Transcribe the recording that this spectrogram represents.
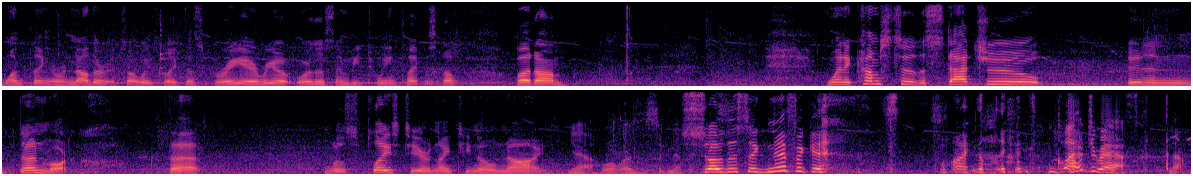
one thing or another. It's always like this gray area or this in between type of stuff. But um, when it comes to the statue in Denmark that was placed here in 1909. Yeah. What was the significance? So the significance, finally. I'm glad you asked. No.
